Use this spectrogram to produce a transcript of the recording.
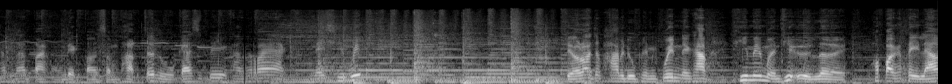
ทำหน้าตาของเด็กตอนสัมผัสเจ้าหนูแกสปี้ครั้งแรกในชีวิต เดี๋ยวเราจะพาไปดูเพนกวินนะครับ ที่ไม่เหมือนที่อื่นเลย เพราะปกติแล้ว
